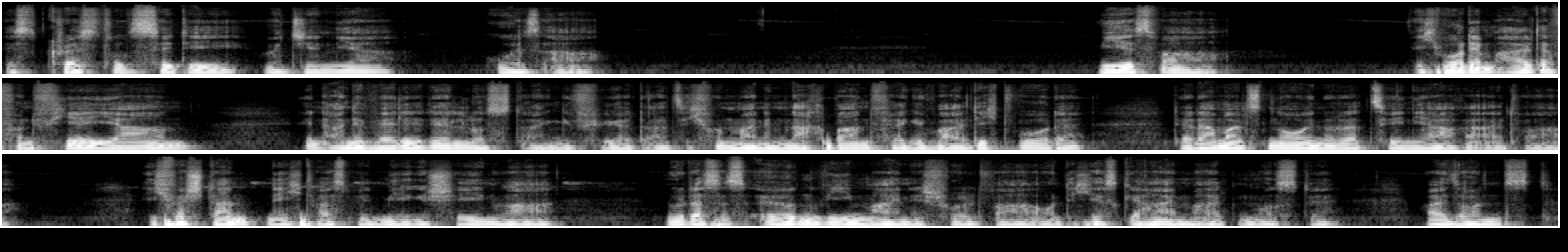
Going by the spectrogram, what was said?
ist Crystal City, Virginia, USA. Wie es war. Ich wurde im Alter von vier Jahren in eine Welle der Lust eingeführt, als ich von meinem Nachbarn vergewaltigt wurde, der damals neun oder zehn Jahre alt war. Ich verstand nicht, was mit mir geschehen war, nur dass es irgendwie meine Schuld war und ich es geheim halten musste, weil sonst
